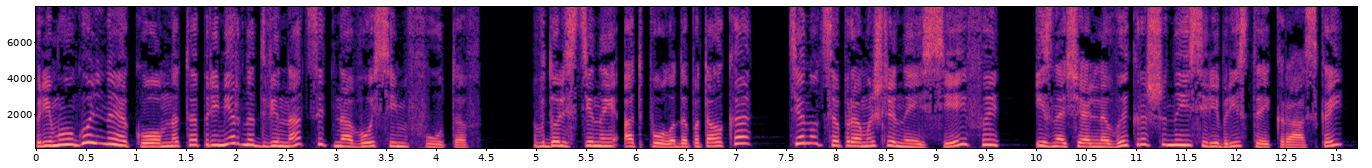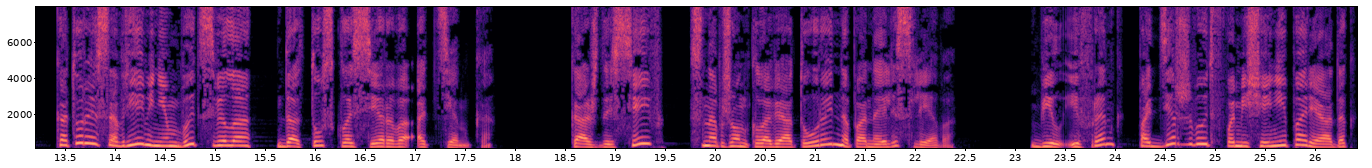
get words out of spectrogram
прямоугольная комната примерно 12 на 8 футов. Вдоль стены от пола до потолка тянутся промышленные сейфы, изначально выкрашенные серебристой краской, которая со временем выцвела до тускло-серого оттенка. Каждый сейф снабжен клавиатурой на панели слева. Билл и Фрэнк поддерживают в помещении порядок,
